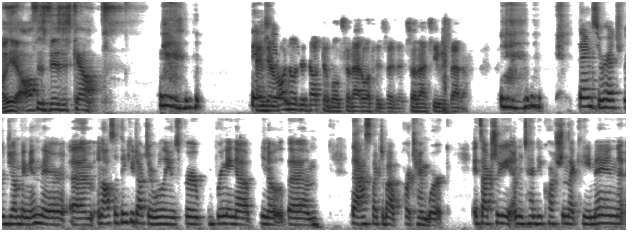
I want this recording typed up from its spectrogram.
Oh yeah, office visits count. and there you. are no deductibles for that office visit, so that's even better. Thanks, Rich, for jumping in there, um, and also thank you, Dr. Williams, for bringing up, you know, the um, the aspect about part time work. It's actually an attendee question that came in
